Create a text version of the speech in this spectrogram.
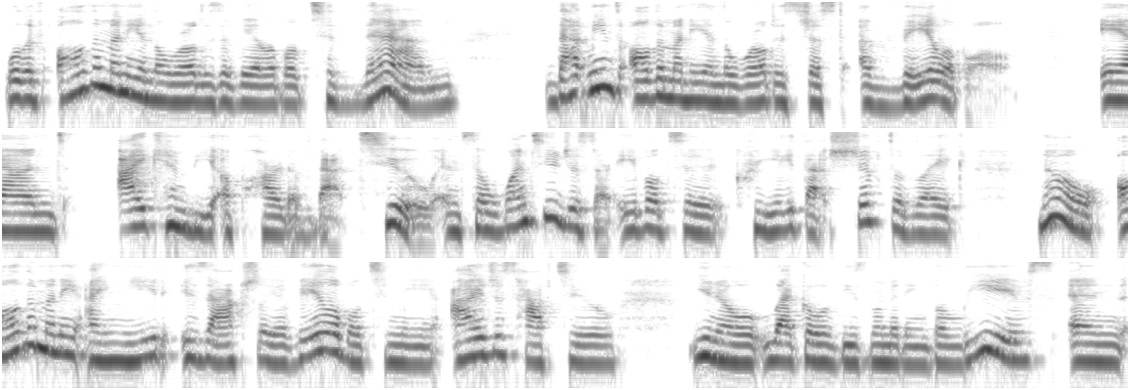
well, if all the money in the world is available to them, that means all the money in the world is just available. And I can be a part of that too. And so once you just are able to create that shift of like, no, all the money I need is actually available to me. I just have to, you know, let go of these limiting beliefs and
